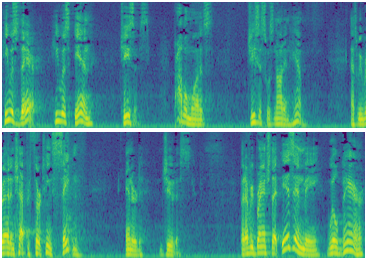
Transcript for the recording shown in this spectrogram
He was there. He was in Jesus. Problem was, Jesus was not in him. As we read in chapter 13, Satan entered Judas. But every branch that is in me will bear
